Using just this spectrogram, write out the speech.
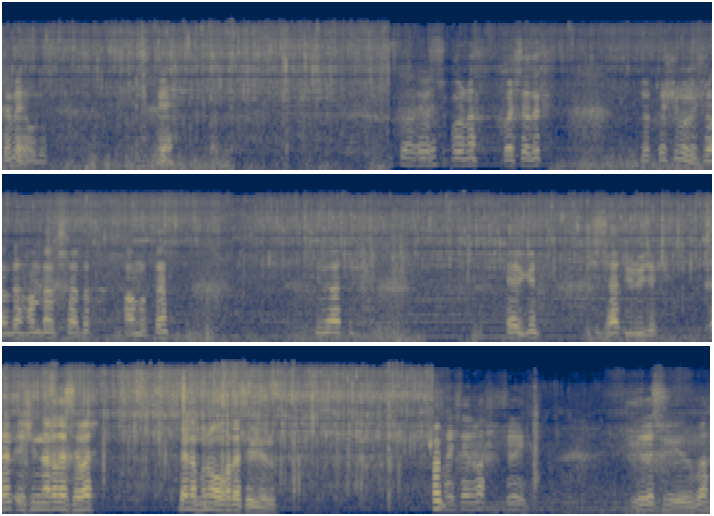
Hemen oğlum. Ne? Evet sporuna başladık. 4-5 gün oluyor şu anda. Hamdan çıkardık. Hamlıktan. Şimdi artık her gün 2 saat yürüyecek. Sen eşini ne kadar sever? Ben de bunu o kadar seviyorum. Bak şuraya. Yüzüne sürüyorum bak.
